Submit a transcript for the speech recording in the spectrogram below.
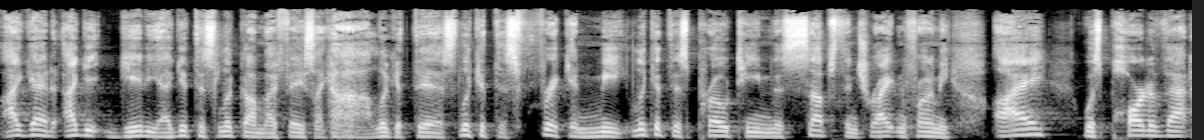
I get I get giddy. I get this look on my face like, ah, look at this. Look at this freaking meat. Look at this protein, this substance right in front of me. I was part of that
